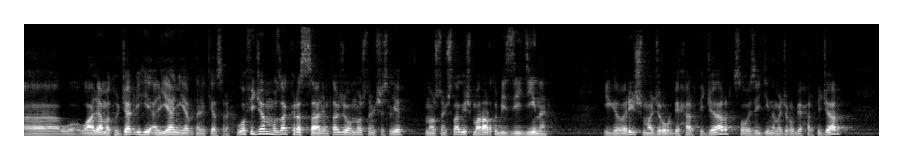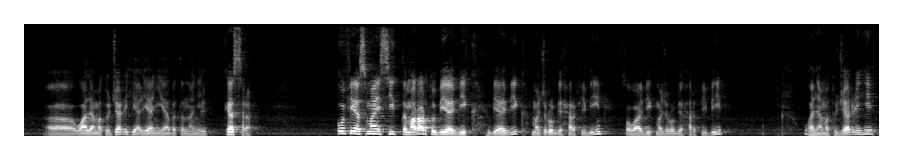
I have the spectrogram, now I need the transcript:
وعلامة جره اليان يبنى الكسرة. وفي جمع مذكر السالم также во множественном числе множественного числа говоришь марарту без зейдина и говоришь маджрур бихар фиджар, слово зейдина маджрур бихар фиджар, валямату джарихи альяни ябатан аниль кесра. Офи асмай ситта марарту биабик. Биабик маджрур бихар би, слово абик маджрур бихар би, валямату джарихи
